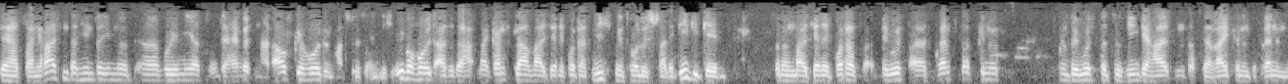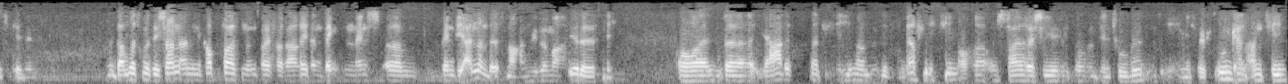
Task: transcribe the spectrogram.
Der hat seine Reifen dann hinter ihm äh, ruiniert und der Hamilton hat aufgeholt und hat schlussendlich überholt. Also da hat man ganz klar Valtteri Bottas nicht eine tolle Strategie gegeben, sondern Valtteri Bottas bewusst als Bremsplatz genutzt und bewusst dazu hingehalten, dass der Räikkönen das Rennen nicht gewinnt. Und da muss man sich schon an den Kopf fassen und bei Ferrari dann denken, Mensch, ähm, wenn die anderen das machen, wieso macht ihr das nicht? Und äh, ja, das ist natürlich immer ein bisschen nervig, Team und Steuerregie und den Tubel, die ich mich höchst ungern anziehen.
